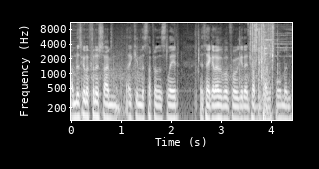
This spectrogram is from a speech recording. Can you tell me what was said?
I'm just gonna finish. I'm like getting the stuff out of the sled and take it over before we get in trouble by the foreman.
